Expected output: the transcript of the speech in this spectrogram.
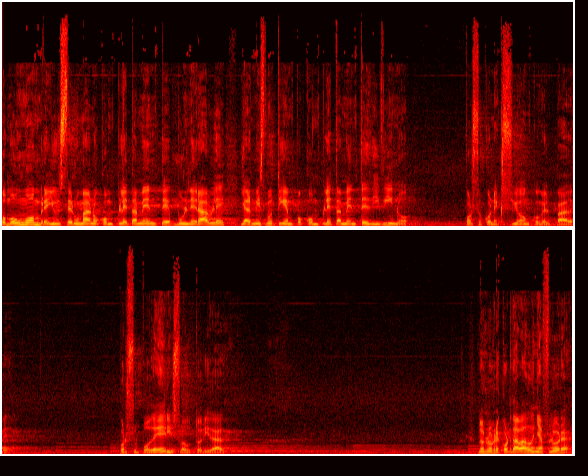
como un hombre y un ser humano completamente vulnerable y al mismo tiempo completamente divino por su conexión con el Padre, por su poder y su autoridad. Nos lo recordaba doña Flora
